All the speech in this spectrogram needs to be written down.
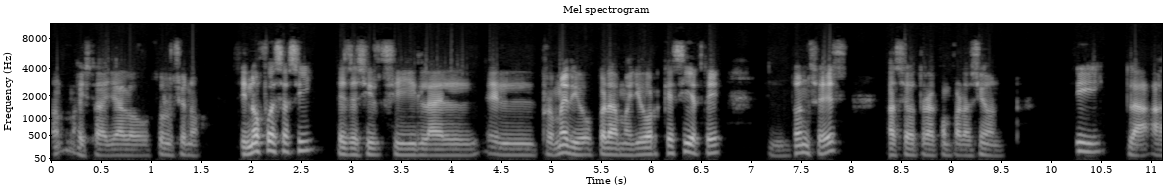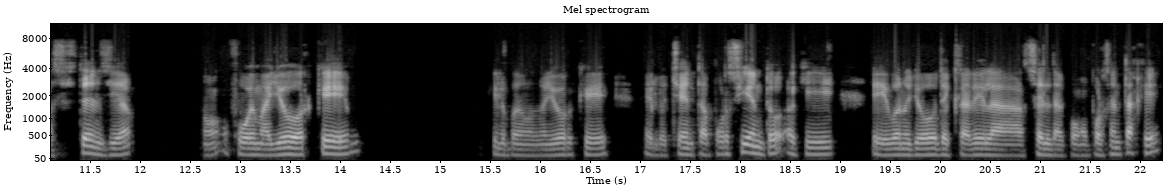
Ahí está, ya lo solucionó. Si no fuese así, es decir, si la- el, el promedio fuera mayor que 7, entonces hace otra comparación. Si la asistencia ¿no? fue mayor que, lo ponemos mayor que el 80%, aquí, eh, bueno, yo declaré la celda como porcentaje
